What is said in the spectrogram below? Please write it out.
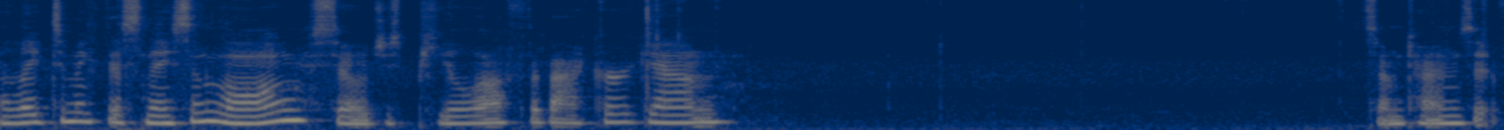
I like to make this nice and long, so just peel off the backer again. Sometimes it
